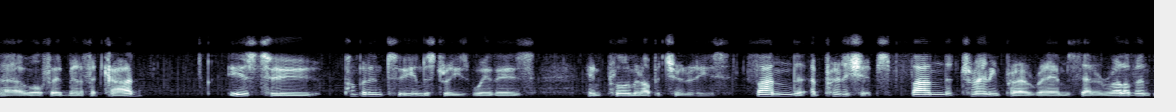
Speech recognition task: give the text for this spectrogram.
uh, welfare benefit card is to pump it into industries where there's employment opportunities. Fund apprenticeships, fund training programs that are relevant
